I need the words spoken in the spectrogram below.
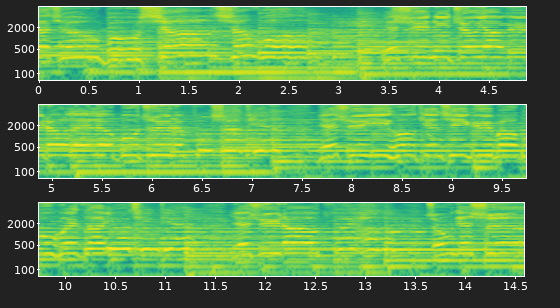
下脚步想想我。也许你就要遇到泪流不止的风沙天，也许以后天气预报不会再有晴天，也许到最后终点是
